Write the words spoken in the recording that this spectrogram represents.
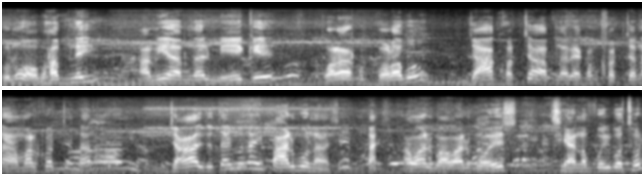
কোনো অভাব নেই। আমি আপনার মেয়েকে পড়া পড়াবো। যা খরচা আপনার এখন খরচা না আমার খরচা না যা যেতে আমি বললাম, আমি পারব না। সে আমার বাবার বয়স ছিয়ানব্বই বছর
